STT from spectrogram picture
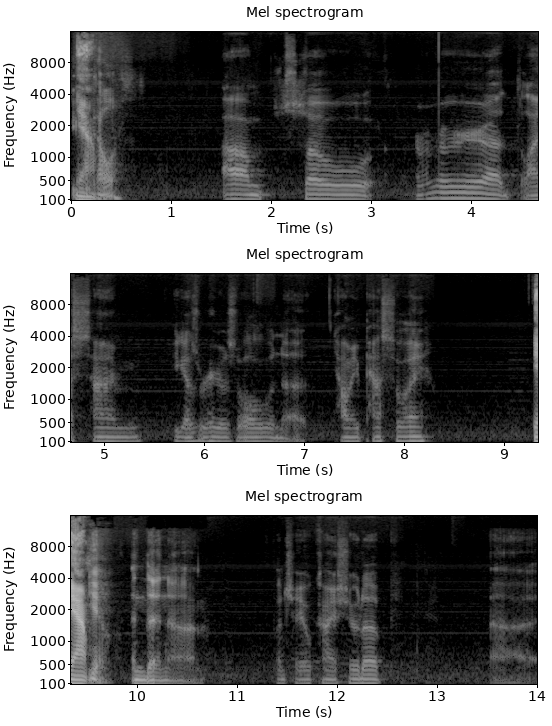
You Yeah. Can tell us. Um, so remember uh, the last time you guys were here as well when uh, Tommy passed away, Yeah. Yeah. and then um, a bunch of yokai showed up. Uh,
